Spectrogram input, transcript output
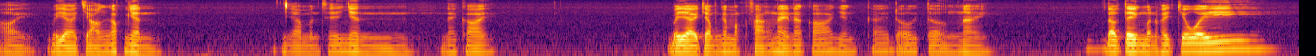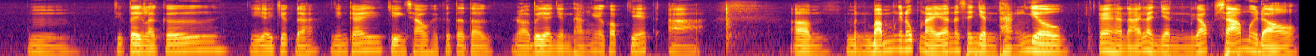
Rồi bây giờ chọn góc nhìn. Giờ mình sẽ nhìn để coi. Bây giờ trong cái mặt phẳng này nó có những cái đối tượng này. Đầu tiên mình phải chú ý ừ. trước tiên là cứ như vậy trước đã. Những cái chuyên sâu thì cứ từ từ. Rồi bây giờ nhìn thẳng vào góc z. À à, mình bấm cái nút này á nó sẽ nhìn thẳng vô cái hồi nãy là nhìn góc 60 độ.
